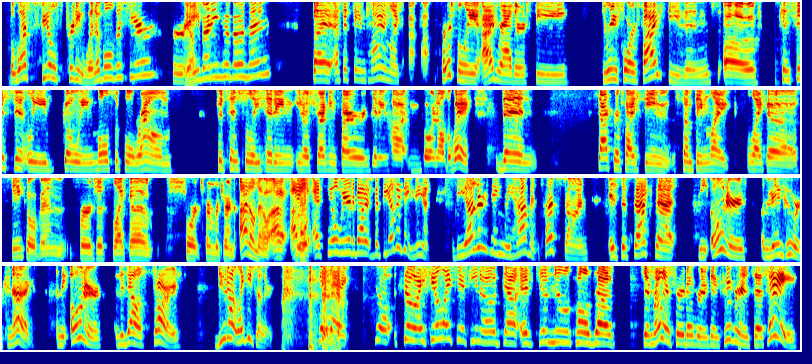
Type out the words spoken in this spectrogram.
the West feels pretty winnable this year for yeah. anybody who goes in. But at the same time, like personally, I'd rather see three, four, five seasons of consistently going multiple rounds, potentially hitting, you know, striking fire and getting hot and going all the way, than sacrificing something like like a Stankoven for just like a short term return. I don't know. I, I I feel weird about it. But the other thing, hang on. The other thing we haven't touched on is the fact that the owners of the Vancouver Canucks and the owner of the Dallas Stars do not like each other. So like so so I feel like if you know if Jim Nill calls up Jim Rutherford over in Vancouver and says, "Hey,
